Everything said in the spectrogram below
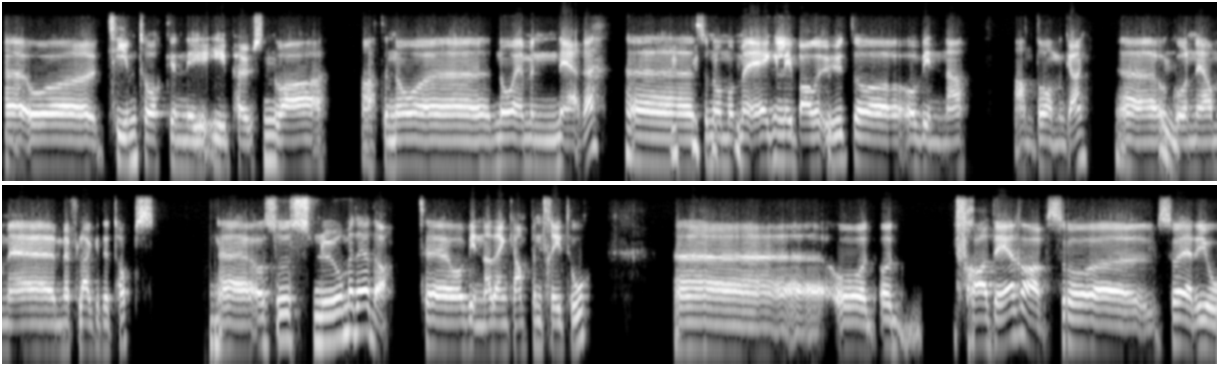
Eh, og teamtalken i, i, pausen var at nå, eh, nå, er vi nede. Eh, så nå må vi egentlig bare ut og, og vinne andre omgang. Og mm. gå ned med, med flagget til topps. Og så snur vi det da til å vinne den kampen 3-2. Og, og, fra derav så, så er det jo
